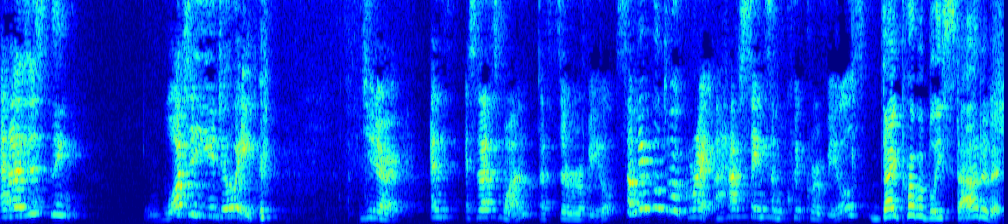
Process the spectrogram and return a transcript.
And I just think, what are you doing? You know, and so that's one, that's the reveal. Some people do it great. I have seen some quick reveals. They probably started it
